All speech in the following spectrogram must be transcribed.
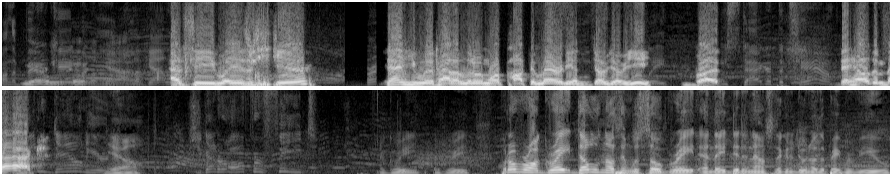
on the Yeah, barricade. okay. as he is here, then he would have had a little more popularity in WWE. But He staggered the champ. they held him back. Yeah, She got her off her feet. Agreed, agreed. But overall, great. Double Nothing was so great, and they did announce they're going to do another pay per view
